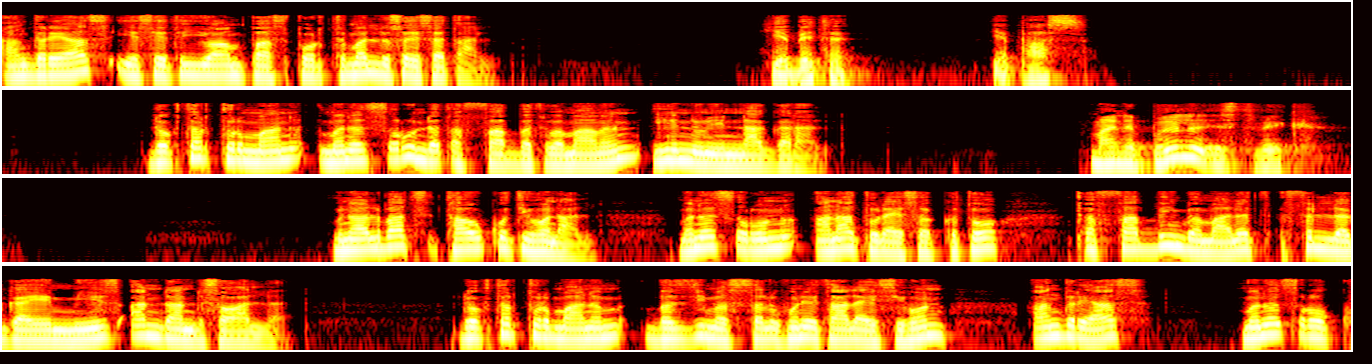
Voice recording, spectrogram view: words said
አንድሪያስ የሴትዮዋን ፓስፖርት መልሶ ይሰጣል።. Ihr Pass. ዶክተር ቱርማን መነጽሩ እንደጠፋበት በማመን ይህንኑ ይናገራል። Meine Brille ist weg. ምናልባት ታውቁት ይሆናል። መነጽሩን አናቱ ላይ ሰክቶ ጠፋብኝ በማለት ፍለጋ የሚይዝ አንዳንድ ሰው አለ። ዶክተር ቱርማንም በዚህ መሰል ሁኔታ ላይ ሲሆን አንድሪያስ መነጽሮ እኮ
